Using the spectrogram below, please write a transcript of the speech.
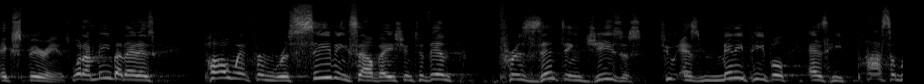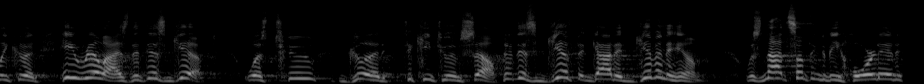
experience. What I mean by that is, Paul went from receiving salvation to then presenting Jesus to as many people as he possibly could. He realized that this gift was too good to keep to himself. This gift that God had given to him was not something to be hoarded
